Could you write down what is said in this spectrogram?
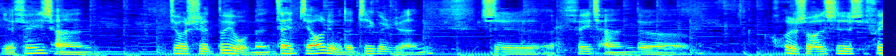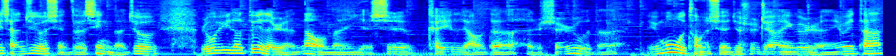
也非常就是对我们在交流的这个人是非常的，或者说是非常具有选择性的。就如果遇到对的人，那我们也是可以聊得很深入的。榆木同学就是这样一个人，因为他，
